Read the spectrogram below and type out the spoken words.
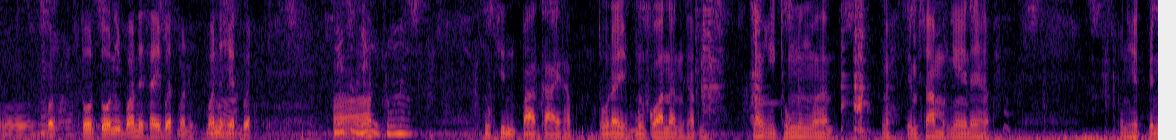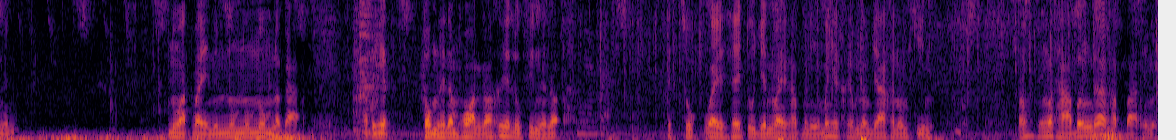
โอ้บ่ตัวตัวนี้บ่ได้ใส่เบิดบ่นี่บ่ได้เฮ็ดเบิดมีตู้ยังอีกถุงหนึงลูกชิ้นปลากายครับ ตัวได้มือก้อนนั่นครับยังอีกถุงหนึงว่าหั่นนะเต็มซ้ำบักใหญ่ได้ครับ เป็นเฮ็ดเป็นอันนวดไว้นุ่มๆๆๆแล้วก็เอาไปเฮ็ดต้มให้น้ำร้อนเนาะคือเฮ็ดลูกชิ้นน่ะเนาะเนี่ยจ้ะ เฮ็ดซุกไว้ใส่ตู้เย็นไว้ครับวันนี้ไม่เฮ็ดเค็มน้ำยาขนมจีนเอายังมาถาเบิ่งเด้อครับบาทที่นี่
